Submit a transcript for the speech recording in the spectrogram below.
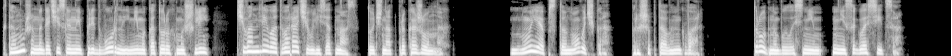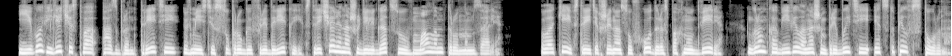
К тому же многочисленные придворные, мимо которых мы шли, чванливо отворачивались от нас, точно от прокаженных. «Ну и обстановочка», — прошептал Ингвар. Трудно было с ним не согласиться. Его Величество Асбран III вместе с супругой Фредерикой встречали нашу делегацию в малом тронном зале. Лакей, встретивший нас у входа, распахнул двери, громко объявил о нашем прибытии и отступил в сторону,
